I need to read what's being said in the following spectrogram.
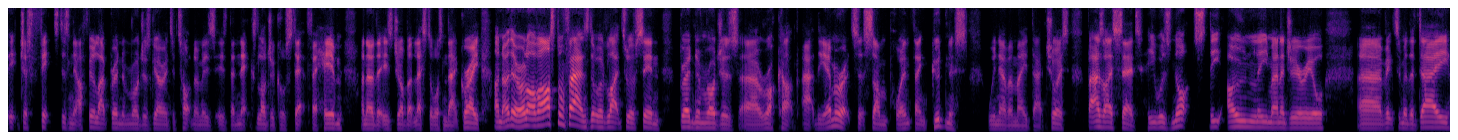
it just fits, doesn't it? I feel like Brendan Rodgers going to Tottenham is is the next logical step for him. I know that his job at Leicester wasn't that great. I know there are a lot of Arsenal fans that would like to have seen Brendan Rodgers uh, rock up at the Emirates at some point. Thank goodness we never made that choice. But as I said, he was not the only managerial uh, victim of the day.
